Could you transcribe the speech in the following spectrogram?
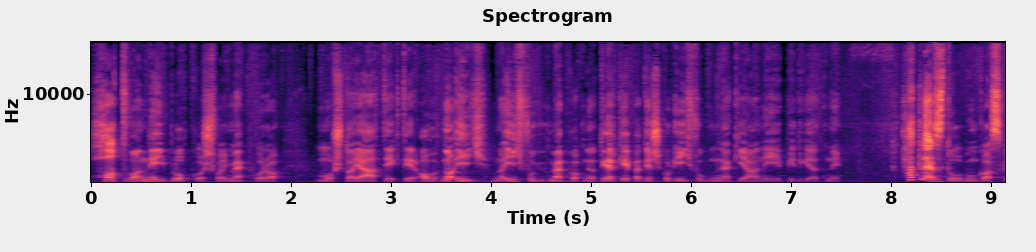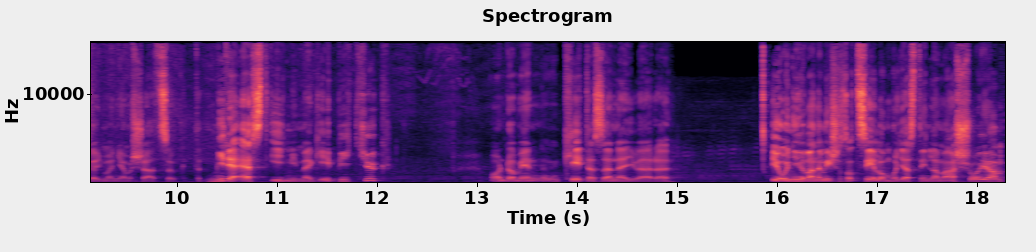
64 blokkos vagy mekkora most a játéktér. Na így, na így fogjuk megkapni a térképet, és akkor így fogunk nekiállni építgetni. Hát lesz dolgunk, azt kell, hogy mondjam, srácok. Tehát mire ezt így mi megépítjük, mondom én 2040-re. Jó, nyilván nem is az a célom, hogy ezt én lemásoljam,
